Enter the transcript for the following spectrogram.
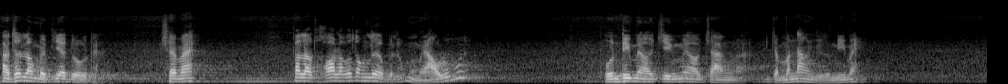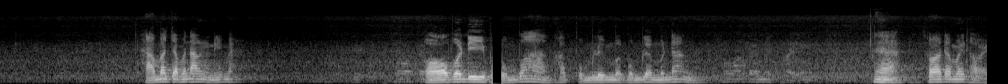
อ้าวทดลองไปเพียดูนะใช่ไหม ถ้าเราท้อเราก็ต้องเลิกไปแล้วไม่เอาแล้วเว้ยผลที่ไม่เอาจริงไม่เอาจังอะจะมานั่งอยู่ตรงนี้ไหมถามว่าจะมานั่งตรงนี้ไหมอ๋อพอดีผมว่างครับ ผมเลยมาผมเลยมานั่งเพราะว่าได้ไม่ถอยนะท้อจะไม่ถอย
